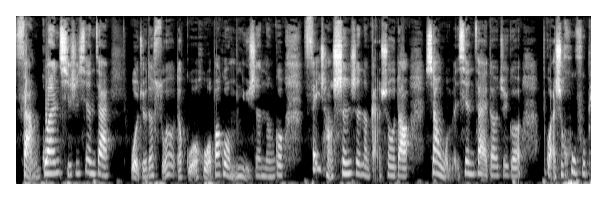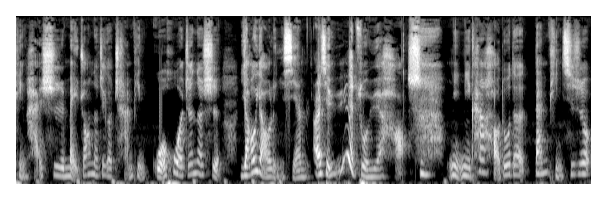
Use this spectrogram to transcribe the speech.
反观其实现在，我觉得所有的国货，包括我们女生，能够非常深深的感受到，像我们现在的这个，不管是护肤品还是美妆的这个产品，国货真的是遥遥领先，而且越做越好。是你你看好多的单品，其实我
